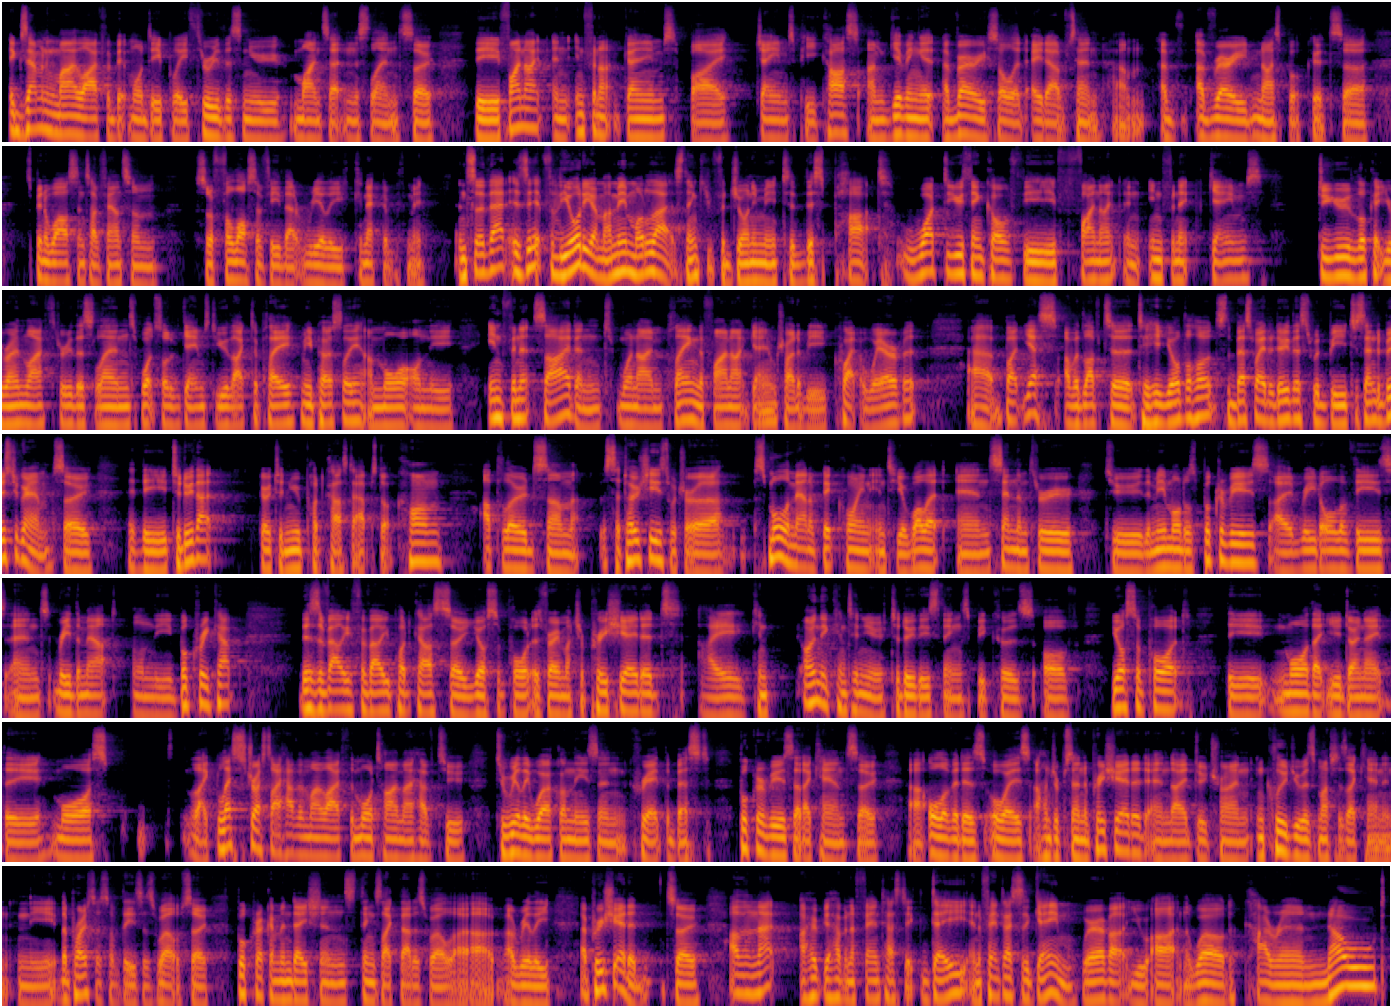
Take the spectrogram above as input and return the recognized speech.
examining my life a bit more deeply through this new mindset and this lens. So The Finite and Infinite Games by James P. Carse. I'm giving it a very solid 8 out of 10. Um, a, a, very nice book. It's, uh, it's been a while since I've found some sort of philosophy that really connected with me. And so that is it for the audio. My mere mortalites, thank you for joining me to this part. What do you think of the finite and infinite games? Do you look at your own life through this lens? What sort of games do you like to play? Me personally, I'm more on the infinite side, and when I'm playing the finite game, try to be quite aware of it. Uh, but yes, I would love to to hear your thoughts. The best way to do this would be to send a boostergram. So the to do that, go to newpodcastapps.com, upload some satoshis, which are a small amount of Bitcoin, into your wallet, and send them through to the Mere Mortals book reviews. I read all of these and read them out on the book recap. This is a value for value podcast, so your support is very much appreciated. I can only continue to do these things because of your support. The more that you donate, the more like less stress I have in my life, the more time I have to to really work on these and create the best book reviews that I can. So uh, all of it is always 100% appreciated, and I do try and include you as much as I can in, in the the process of these as well. So book recommendations, things like that as well, are, are really appreciated. So other than that, I hope you're having a fantastic day and a fantastic game wherever you are in the world. Kyrin, note.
